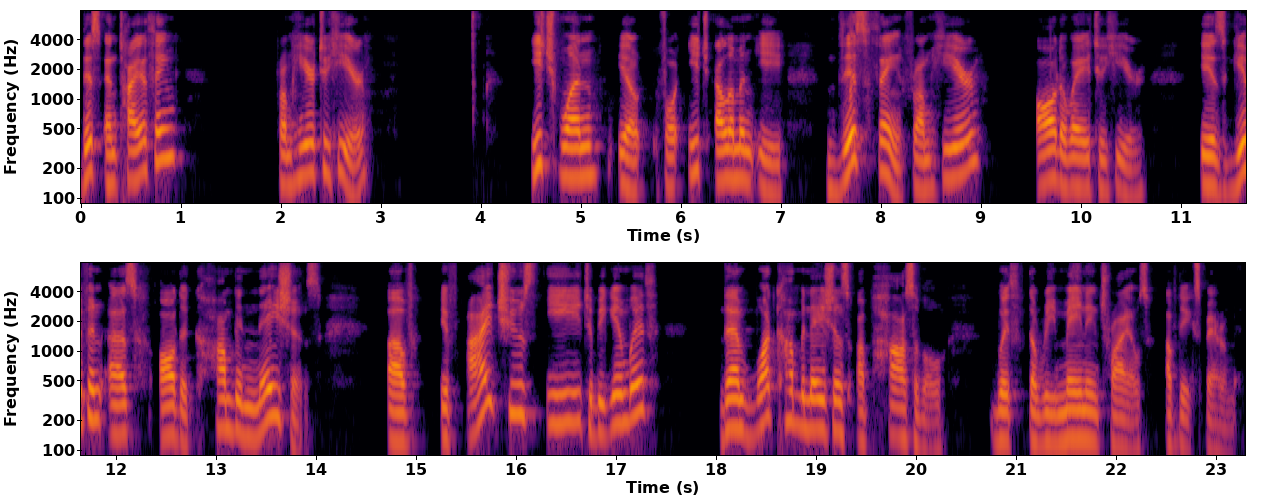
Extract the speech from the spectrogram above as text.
this entire thing from here to here, each one, you know, for each element E, this thing from here all the way to here is giving us all the combinations of if I choose E to begin with, then what combinations are possible with the remaining trials of the experiment?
